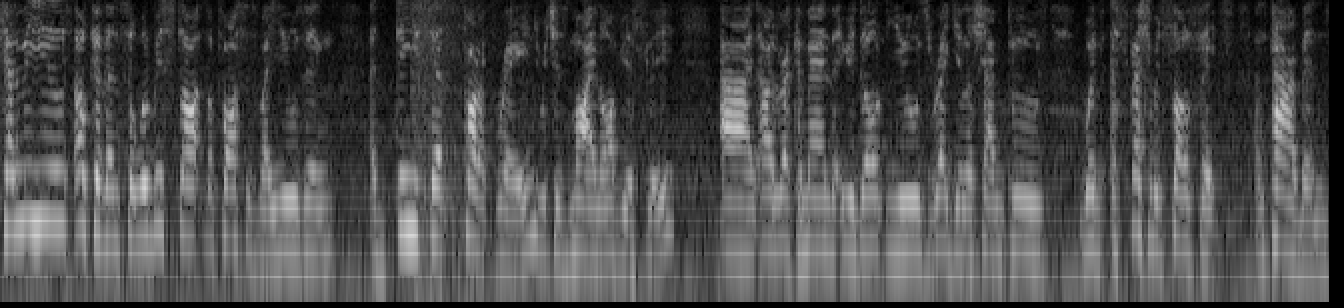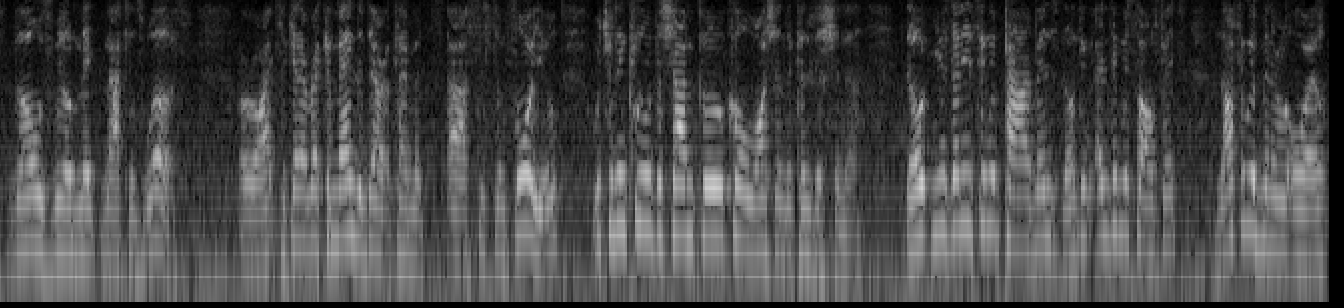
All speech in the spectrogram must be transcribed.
Can we use? Okay, then. So will we start the process by using a decent product range, which is mine, obviously, and I'd recommend that you don't use regular shampoos with, especially with sulfates and parabens. Those will make matters worse. All right. So can I recommend the Derek Clement uh, system for you, which would include the shampoo, co-wash, and the conditioner. Don't use anything with parabens, don't nothing, anything with sulfates, nothing with mineral oil.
